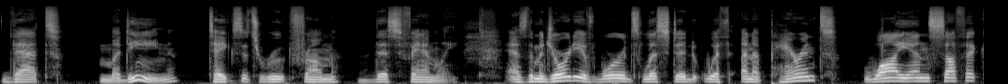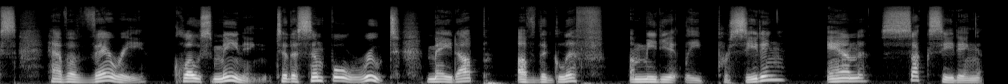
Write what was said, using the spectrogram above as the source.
that Madine takes its root from this family, as the majority of words listed with an apparent yn suffix have a very close meaning to the simple root made up of the glyph immediately preceding and succeeding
